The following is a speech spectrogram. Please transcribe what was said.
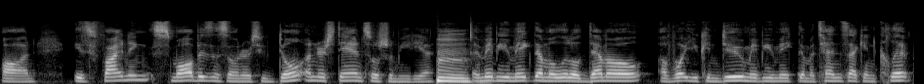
on is finding small business owners who don't understand social media mm. and maybe you make them a little demo of what you can do maybe you make them a 10 second clip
